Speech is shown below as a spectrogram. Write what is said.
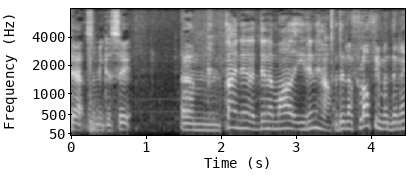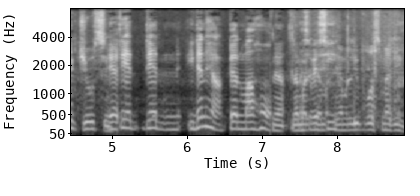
Der, som I kan se. Um, dejen, den er, den er meget i den her. den er fluffy, men den er ikke juicy. Ja, det er, det er den, i den her, der er den meget hård. Ja, lad mig, altså, vil jeg jeg, jeg, jeg må lige prøve at smage din.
